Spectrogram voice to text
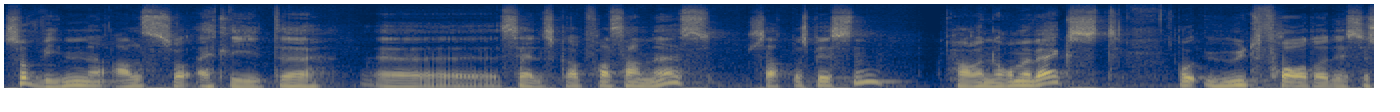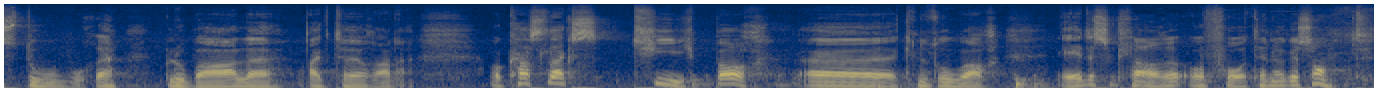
Så vinner altså et lite selskap fra Sandnes, satt på spissen, har enorme vekst og utfordrer disse store globale aktørene. Og Hva slags typer eh, Knut Roar, er det som klarer å få til noe sånt?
